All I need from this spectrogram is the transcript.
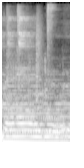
better.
